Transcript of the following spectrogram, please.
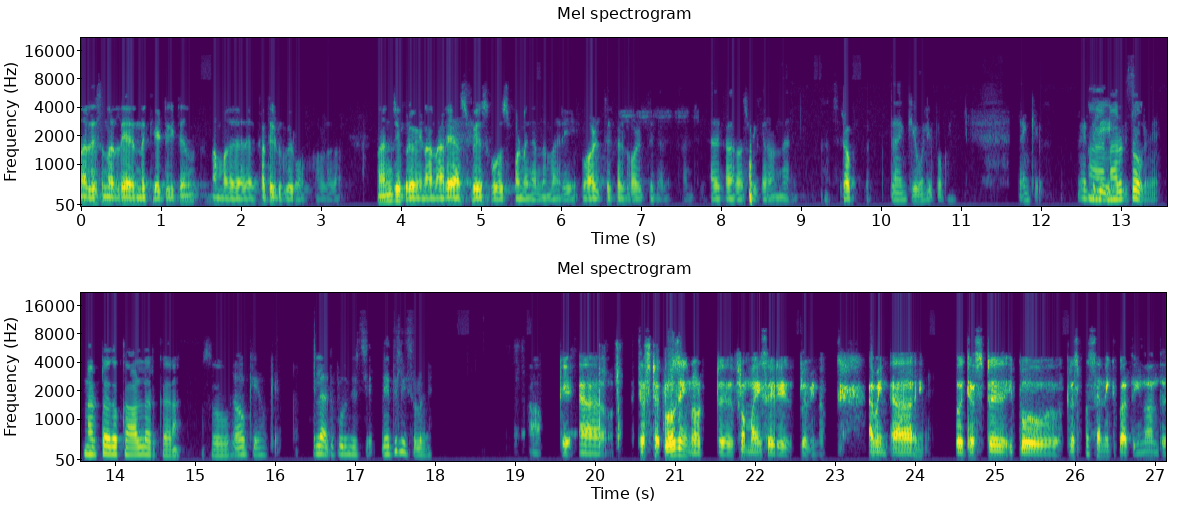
தான் லிசனர்லயே இருந்து கேட்டுக்கிட்டு நம்ம அதை கத்துக்கிட்டு போயிடுவோம் அவ்வளவுதான். நன்றி பிரவீனா. நிறைய ஸ்பேஸ் ஹோஸ்ட் பண்ணுங்க இந்த மாதிரி. வாழ்த்துக்கள் வாழ்த்துக்கள். நன்றி. அதுக்காக தான் ஸ்பீக்கர் வந்தேன். சிறப்பு. தேங்க்யூ வலிபோகன் தேங்க்யூ நருட்டோ. நருட்டோ ஏதோ கால்ல இருக்காராம். ஸோ ஓகே ஓகே இல்ல அது புரிஞ்சிருச்சு. நெத்திலி சொல்லுங்க. Okay just closing note from my side Praveena I mean இப்போ ஜஸ்ட் இப்போ கிறிஸ்மஸ் அன்னைக்கு பார்த்தீங்கன்னா அந்த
